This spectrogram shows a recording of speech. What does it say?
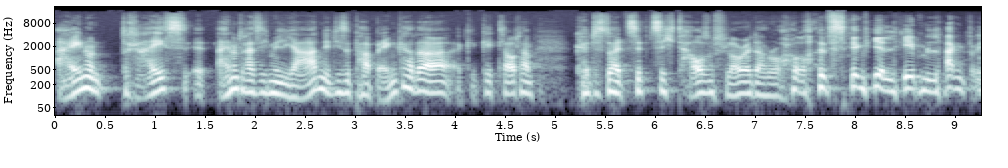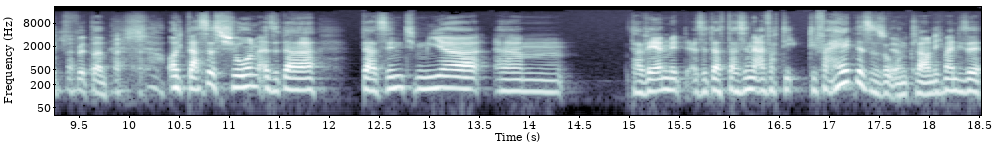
31, 31 äh, Milliarden, die diese paar Banker da geklaut haben, könntest du halt 70.000 Florida Rolls irgendwie ihr Leben lang durchfüttern. Und das ist schon, also da, da sind mir, ähm, da wären mit, also da, da sind einfach die, die Verhältnisse so ja. unklar. Und ich meine, diese,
